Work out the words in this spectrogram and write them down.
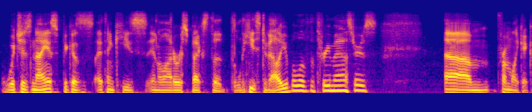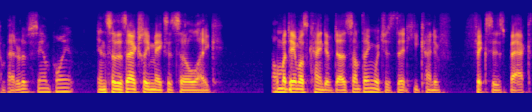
which is nice because I think he's in a lot of respects the, the least valuable of the three masters, um, from like a competitive standpoint. And so this actually makes it so like Omodamos kind of does something, which is that he kind of fixes back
